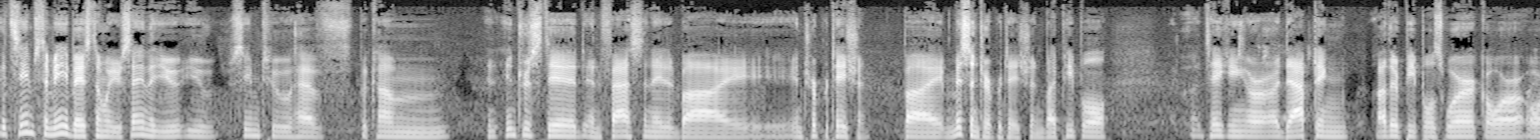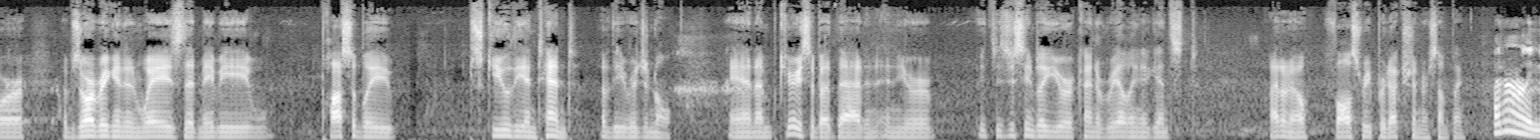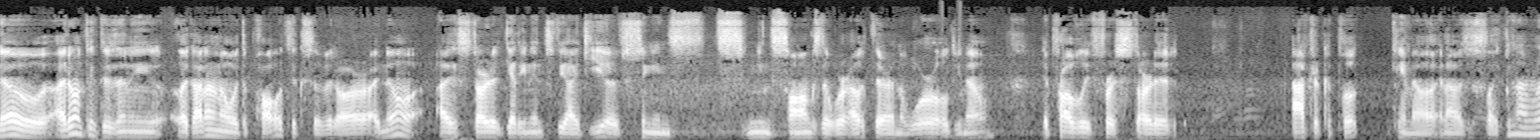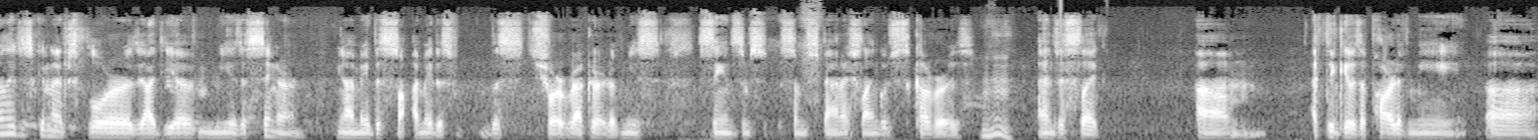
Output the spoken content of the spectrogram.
It seems to me, based on what you're saying, that you, you seem to have become interested and fascinated by interpretation, by misinterpretation, by people uh, taking or adapting other people's work or, or absorbing it in ways that maybe possibly skew the intent of the original. And I'm curious about that. And, and you're, it, it just seems like you're kind of railing against, I don't know, false reproduction or something. I don't really know. I don't think there's any like I don't know what the politics of it are. I know I started getting into the idea of singing singing songs that were out there in the world. You know, it probably first started after Kaput came out, and I was just like, you know, I'm really just gonna explore the idea of me as a singer. You know, I made this I made this this short record of me singing some some Spanish language covers, Mm-hmm. and just like um, I think it was a part of me uh,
